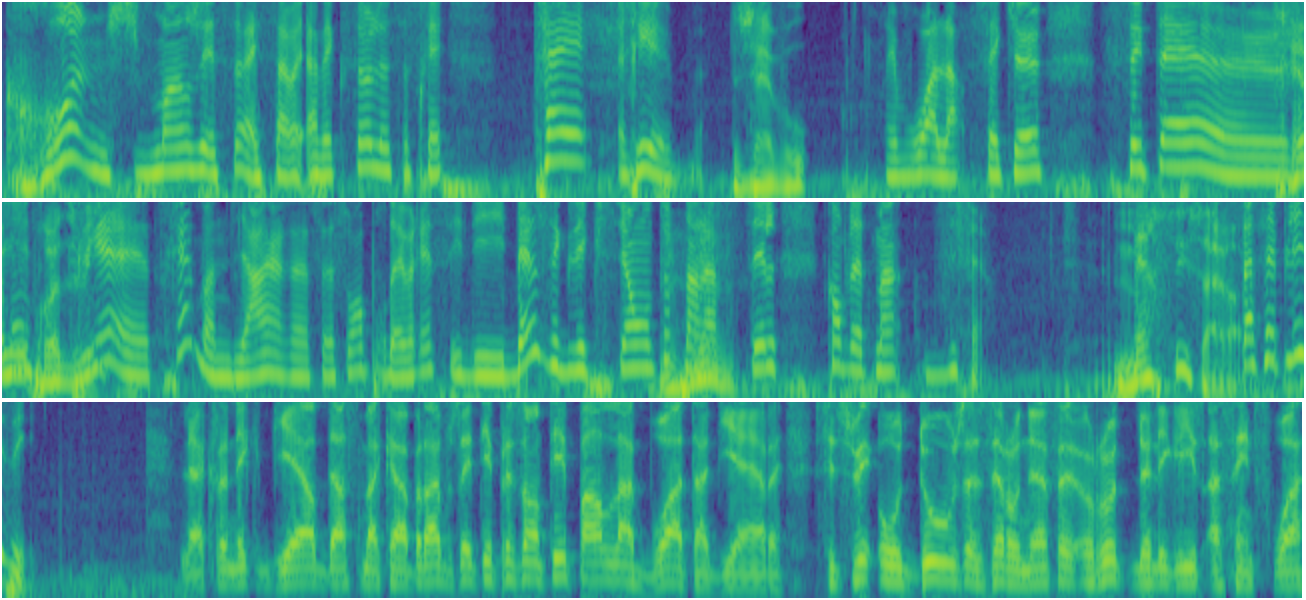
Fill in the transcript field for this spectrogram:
crunch. Vous mangez ça, Et ça- avec ça là, ce serait terrible. J'avoue. Et voilà. Fait que c'était. euh, Très bon produit. Très, très bonne bière euh, ce soir pour de vrai. C'est des belles exécutions, toutes dans Mhm. leur style complètement différent. Merci, Sarah. Ça fait plaisir. La chronique bière d'As Macabra vous a été présentée par La Boîte à bière, située au 1209 route de l'église à Sainte-Foy,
